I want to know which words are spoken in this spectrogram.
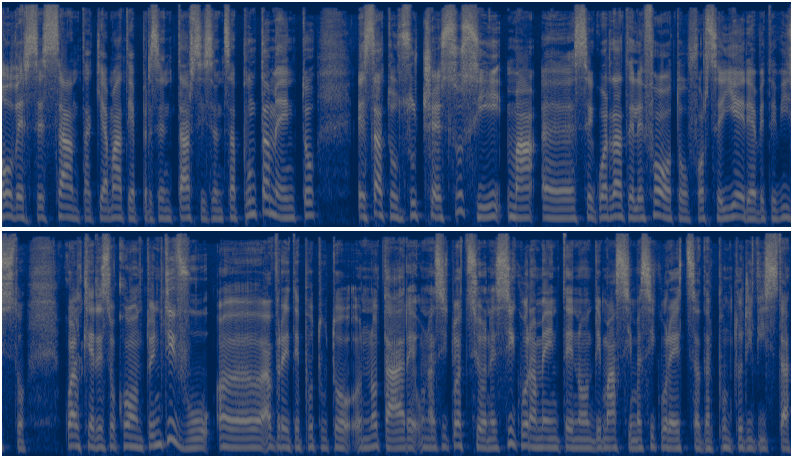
over 60 chiamati a presentarsi senza appuntamento. È stato un successo, sì, ma eh, se guardate le foto, forse ieri avete visto qualche resoconto in tv, eh, avrete potuto notare una situazione sicuramente non di massima sicurezza dal punto di vista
